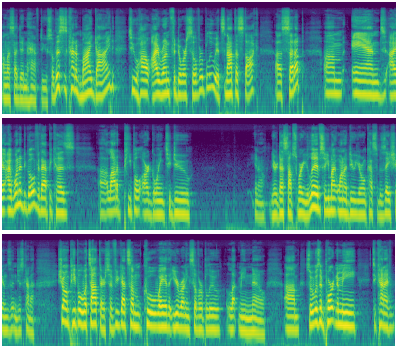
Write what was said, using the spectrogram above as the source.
unless I didn't have to. So this is kind of my guide to how I run Fedora Silverblue. It's not the stock uh, setup, um, and I, I, wanted to go over that because uh, a lot of people are going to do you know your desktop's where you live so you might want to do your own customizations and just kind of showing people what's out there so if you've got some cool way that you're running silverblue let me know um, so it was important to me to kind of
